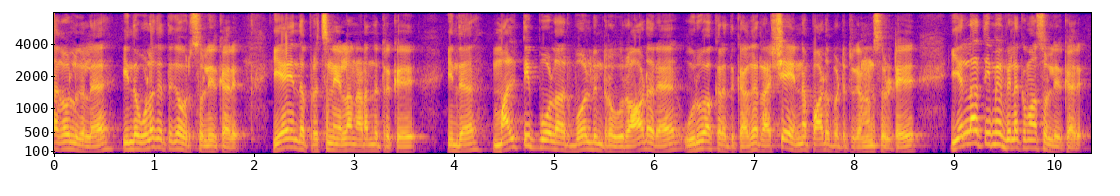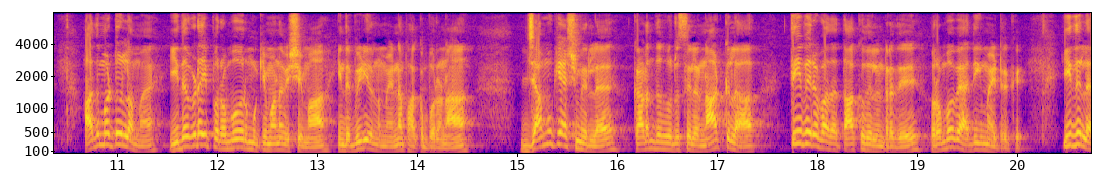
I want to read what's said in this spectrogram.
தகவல்களை இந்த உலகத்துக்கு அவர் சொல்லியிருக்காரு. ஏன் இந்த பிரச்சனையெல்லாம் நடந்துட்டுருக்கு? இந்த மல்டிபோலார் வேர்ல்டுன்ற ஒரு ஆர்டரை உருவாக்குறதுக்காக ரஷ்யா என்ன பாடுபட்டுருக்காங்கன்னு சொல்லிட்டு எல்லாத்தையுமே விளக்கமாக சொல்லியிருக்காரு. அது மட்டும் இல்லாமல் இதை விட இப்போ ரொம்ப ஒரு முக்கியமான விஷயமா இந்த வீடியோ நம்ம என்ன பார்க்க போகிறோன்னா ஜம்மு காஷ்மீரில் கடந்த ஒரு சில நாட்களாக தீவிரவாத தாக்குதல்ன்றது ரொம்பவே அதிகமாயிட்டு இருக்கு இதில்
